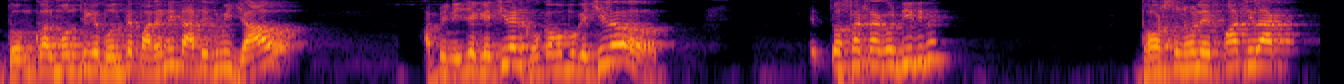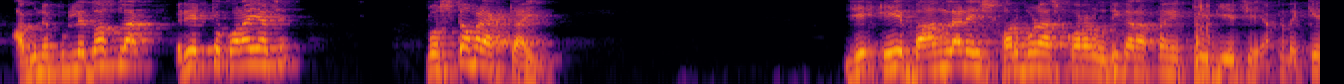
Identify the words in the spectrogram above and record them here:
দমকল মন্ত্রীকে বলতে পারেনি তাতে তুমি যাও। আপনি নিজে গেছিলেন, খোকাবাবু গেছিল। দশ লাখ টাকা করে দিয়ে দিবেন। ধর্ষণ হলে পাঁচ লাখ, আগুনে পুড়লে দশ লাখ, রেট তো করাই আছে। প্রশ্ন আমার একটাই, যে এ বাংলার এই সর্বনাশ করার অধিকার আপনাকে কে দিয়েছে? আপনাদের কে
